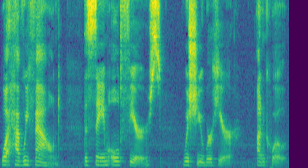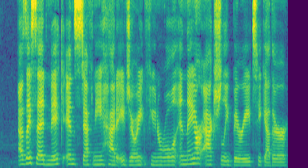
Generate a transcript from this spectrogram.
What have we found? The same old fears. Wish you were here. Unquote. As I said, Nick and Stephanie had a joint funeral and they are actually buried together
